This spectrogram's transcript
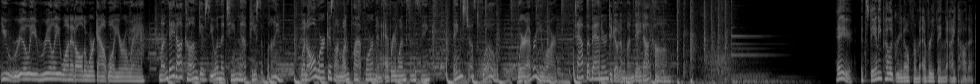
You really, really want it all to work out while you're away. Monday.com gives you and the team that peace of mind. When all work is on one platform and everyone's in sync, things just flow wherever you are. Tap the banner to go to Monday.com. Hey, it's Danny Pellegrino from Everything Iconic.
